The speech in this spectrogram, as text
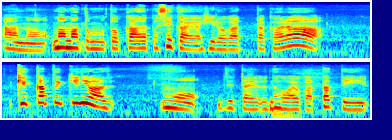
あのママ友とかやっぱ世界が広がったから結果的にはもう絶対産んだ方が良かったっていう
